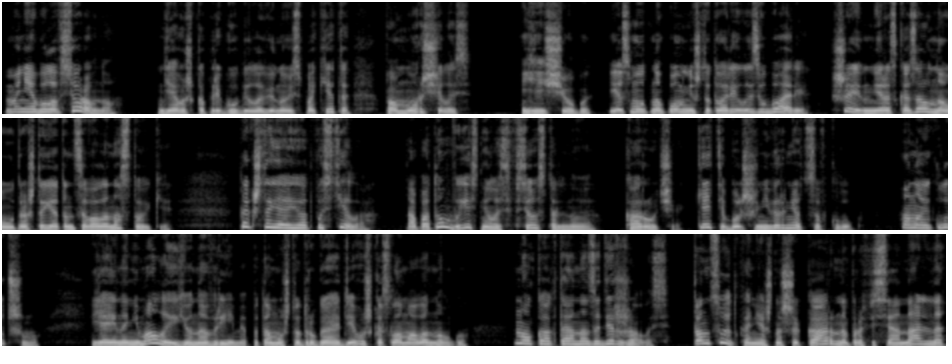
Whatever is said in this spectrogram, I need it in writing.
Мне было все равно. Девушка пригубила вино из пакета, поморщилась. Еще бы. Я смутно помню, что творилось в баре. Шейн мне рассказал на утро, что я танцевала на стойке. Так что я ее отпустила. А потом выяснилось все остальное. Короче, Кетти больше не вернется в клуб. Оно и к лучшему. Я и нанимала ее на время, потому что другая девушка сломала ногу. Но как-то она задержалась. Танцует, конечно, шикарно, профессионально,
